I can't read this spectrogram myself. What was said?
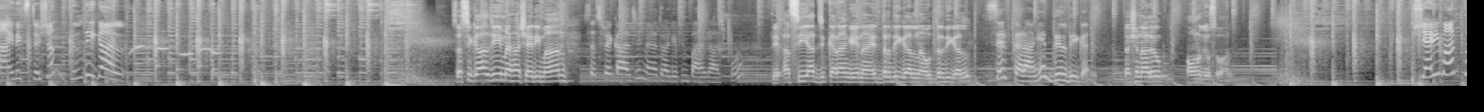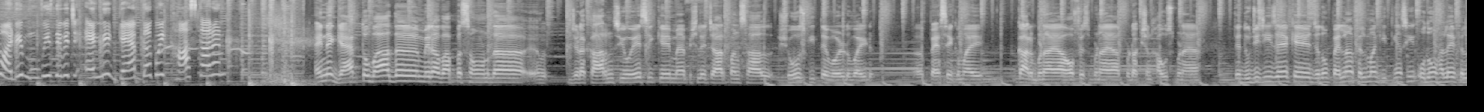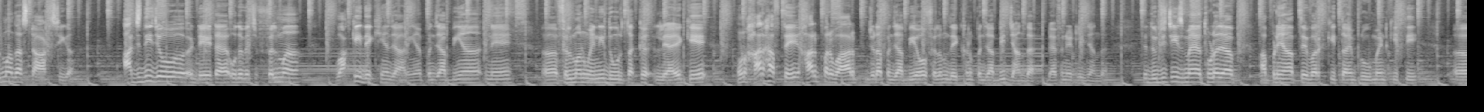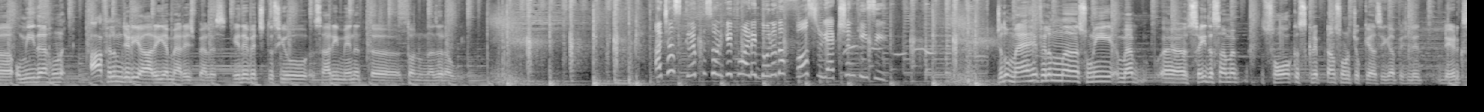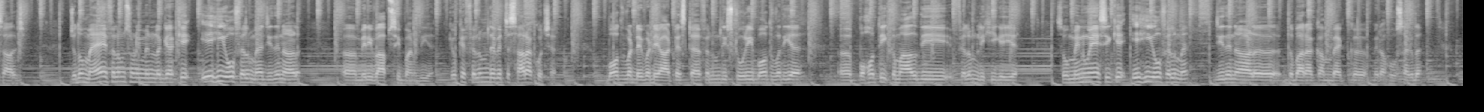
9x station ਦਿਲ ਦੀ ਗੱਲ ਸਤਿ ਸ਼੍ਰੀ ਅਕਾਲ ਜੀ ਮੈਂ ਹਾਂ ਸ਼ੈਰੀ ਮਾਨ ਸਤਿ ਸ਼੍ਰੀ ਅਕਾਲ ਜੀ ਮੈਂ ਤੁਹਾਡੀ ਆਪਣੀ ਪਾਇਲ ਰਾਜਪੂਤ ਤੇ ਅਸੀਂ ਅੱਜ ਕਰਾਂਗੇ ਨਾ ਇੱਧਰ ਦੀ ਗੱਲ ਨਾ ਉੱਧਰ ਦੀ ਗੱਲ ਸਿਰਫ ਕਰਾਂਗੇ ਦਿਲ ਦੀ ਗੱਲ ਟਸ਼ਨ ਵਾਲਿਓ ਆਉਣ ਦਿਓ ਸਵਾਲ ਸ਼ੈਰੀਮਾਨ ਤੁਹਾਡੇ ਮੂਵੀਜ਼ ਦੇ ਵਿੱਚ ਇੰਨੇ ਗੈਪ ਦਾ ਕੋਈ ਖਾਸ ਕਾਰਨ ਇੰਨੇ ਗੈਪ ਤੋਂ ਬਾਅਦ ਮੇਰਾ ਵਾਪਸ ਆਉਣ ਦਾ ਅਹ, ਜਿਹੜਾ ਕਾਰਨ ਸੀ ਉਹ ਇਹ ਸੀ ਕਿ ਮੈਂ ਪਿਛਲੇ 4-5 ਸਾਲ ਸ਼ੋਜ਼ ਕੀਤੇ ਵਰਲਡ ਵਾਈਡ ਪੈਸੇ ਕਮਾਏ ਘਰ ਬਣਾਇਆ ਆਫਿਸ ਬਣਾਇਆ ਪ੍ਰੋਡਕਸ਼ਨ ਹਾਊਸ ਬਣਾਇਆ। ਤੇ ਦੂਜੀ ਚੀਜ਼ ਇਹ ਕਿ ਜਦੋਂ ਪਹਿਲਾਂ ਫਿਲਮਾਂ ਕੀਤੀਆਂ ਸੀ ਉਦੋਂ ਹਲੇ ਫਿਲਮਾਂ ਦਾ ਸਟਾਰਟ ਸੀਗਾ। ਅੱਜ ਦੀ ਜੋ ਡੇਟ ਹੈ ਉਹਦੇ ਵਿੱਚ ਫਿਲਮਾਂ ਵਾਕਈ ਦੇਖੀਆਂ ਜਾ ਰਹੀਆਂ। ਪੰਜਾਬੀਆਂ ਨੇ ਅ, ਫਿਲਮਾਂ ਨੂੰ ਇੰਨੀ ਦੂਰ ਤੱਕ ਲਿਆਏ ਕਿ ਹੁਣ ਹਰ ਹਫ਼ਤੇ ਹਰ ਪਰਿਵਾਰ ਜਿਹੜਾ ਪੰਜਾਬੀ ਹੈ ਉਹ ਫਿਲਮ ਦੇਖਣ ਪੰਜਾਬੀ ਜਾਂਦਾ ਡੈਫੀਨਿਟਲੀ ਜਾਂਦਾ ਹੈ। ਤੇ ਦੂਜੀ ਚੀਜ਼ ਮੈਂ ਥੋੜਾ ਜਿਹਾ ਆਪਣੇ ਆਪ ਤੇ ਵਰਕ ਕੀਤਾ ਇੰਪਰੂਵਮੈਂਟ ਕੀਤੀ। ਉਮੀਦ ਹੈ ਹੁਣ ਆਹ ਫਿਲਮ ਜਿਹੜੀ ਆ ਰਹੀ ਹੈ ਮੈਰਿਜ ਪੈਲੇਸ ਇਹਦੇ ਵਿੱਚ ਤੁਸੀਂ ਉਹ ਸਾਰੀ ਮਿਹਨਤ ਤੁਹਾਨੂੰ ਨਜ਼ਰ ਆਊਗੀ। ਅੱਛਾ ਸਕ੍ਰਿਪਟ ਸੁਣ ਕੇ ਤੁਹਾਡੇ ਦੋਨੋਂ ਦਾ ਫਰਸਟ ਰਿਐਕਸ਼ਨ ਕੀ ਸੀ? ਜਦੋਂ ਮੈਂ ਇਹ ਫਿਲਮ ਸੁਣੀ ਮੈਂ ਸਹੀ ਦੱਸਾਂ ਮੈਂ 100 ਕੁ ਸਕ੍ਰਿਪਟਾਂ ਸੁਣ ਚੁੱਕਿਆ ਸੀਗਾ ਪਿਛਲੇ ਡੇਢ ਸਾਲ 'ਚ। ਜਦੋਂ ਮੈਂ ਇਹ ਫਿਲਮ ਸੁਣੀ ਮੈਨੂੰ ਲੱਗਿਆ ਕਿ ਇਹੀ ਉਹ ਫਿਲਮ ਹੈ ਜਿਹਦੇ ਨਾਲ ਮੇਰੀ ਵਾਪਸੀ ਬਣਦੀ ਹੈ। ਕਿਉਂਕਿ ਫਿਲਮ ਦੇ ਵਿੱਚ ਸਾਰਾ ਕੁਝ ਹੈ। ਬਹੁਤ ਵੱਡੇ ਵੱਡੇ ਆਰਟਿਸਟ ਹੈ। ਫਿਲਮ ਦੀ ਸਟੋਰੀ ਬਹੁਤ ਵਧੀਆ ਹੈ। ਅ, ਬਹੁਤ ਹੀ ਕਮਾਲ ਦੀ ਫਿਲਮ ਲਿਖੀ ਗਈ ਹੈ। ਸੋ ਮੈਨੂੰ ਇਹ ਸੀ ਕਿ ਇਹੀ ਉਹ ਫਿਲਮ ਹੈ ਜਿਹਦੇ ਨਾਲ ਦੁਬਾਰਾ ਕਮਬੈਕ ਮੇਰਾ ਹੋ ਸਕਦਾ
